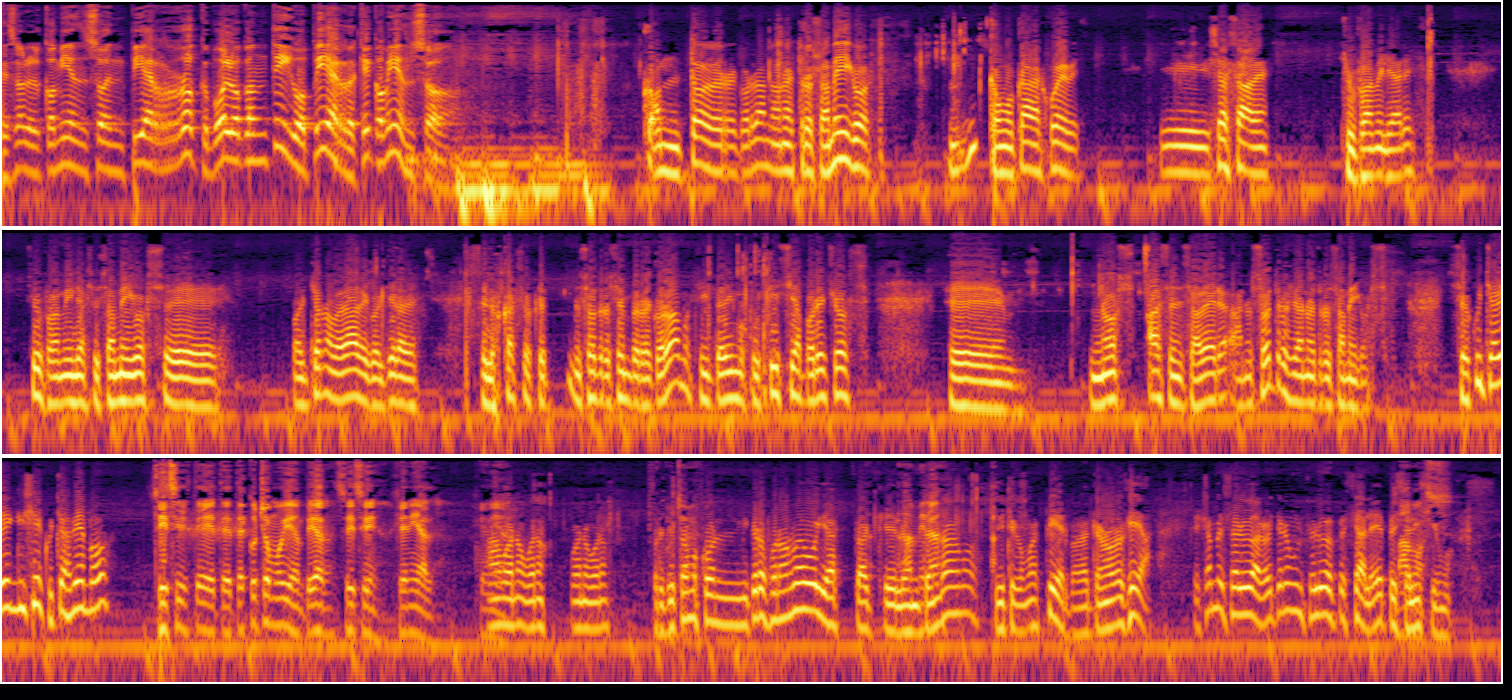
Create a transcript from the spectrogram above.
Este es solo el comienzo en Pierre Rock. Vuelvo contigo, Pierre. ¿Qué comienzo? Con todo, recordando a nuestros amigos, como cada jueves. Y ya saben, sus familiares, su familia, sus amigos, eh, cualquier novedad de cualquiera de, los casos que nosotros siempre recordamos y pedimos justicia por ellos, eh, nos hacen saber a nosotros y a nuestros amigos. ¿Se escucha bien, Guille? ¿Escuchás bien vos? Sí, sí, te, te, escucho muy bien, Pierre. Sí, sí, genial, Ah, bueno, bueno, bueno, bueno. Porque estamos con micrófono nuevo y hasta que lo ah, entendamos, viste cómo es Pierre, para la tecnología. Déjame saludar, hoy tenemos un saludo especial, ¿eh? especialísimo.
